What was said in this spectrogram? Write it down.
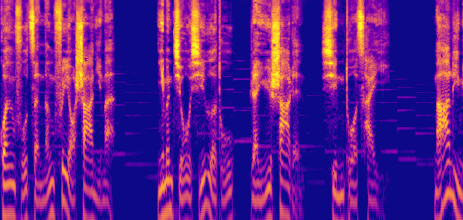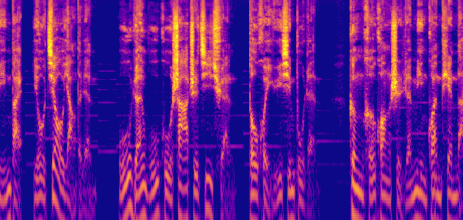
官府怎能非要杀你们？你们酒席恶毒，忍于杀人，心多猜疑，哪里明白有教养的人无缘无故杀之鸡犬都会于心不忍，更何况是人命关天呢？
